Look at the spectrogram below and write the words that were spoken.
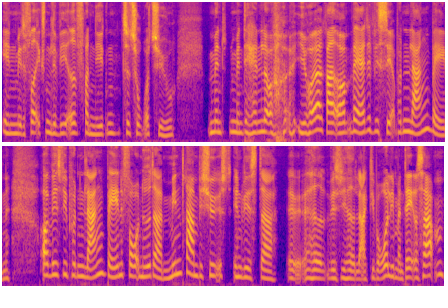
end Mette Frederiksen leverede fra 19 til 22. Men, men det handler i højere grad om, hvad er det, vi ser på den lange bane. Og hvis vi på den lange bane får noget, der er mindre ambitiøst, end hvis, der, øh, havde, hvis vi havde lagt de borgerlige mandater sammen,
